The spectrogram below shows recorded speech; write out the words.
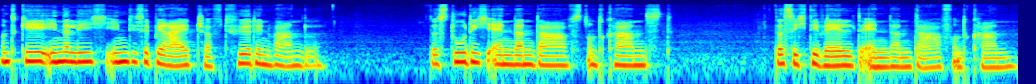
Und gehe innerlich in diese Bereitschaft für den Wandel, dass du dich ändern darfst und kannst, dass sich die Welt ändern darf und kann.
